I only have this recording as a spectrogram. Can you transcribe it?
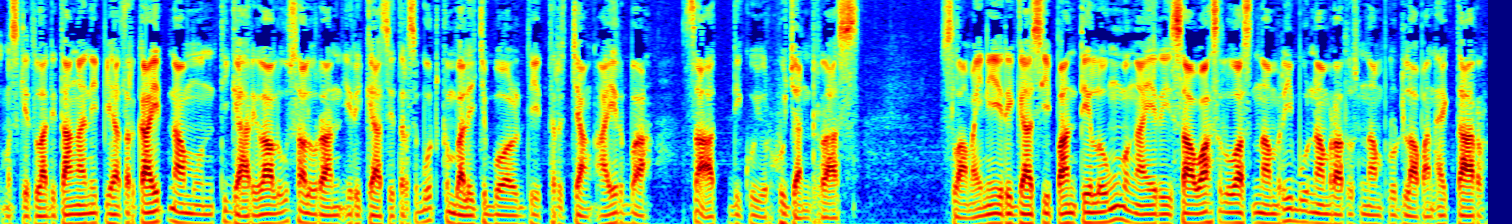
Meski telah ditangani pihak terkait, namun tiga hari lalu saluran irigasi tersebut kembali jebol di terjang air bah saat diguyur hujan deras. Selama ini irigasi Pantilung mengairi sawah seluas 6.668 hektar.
